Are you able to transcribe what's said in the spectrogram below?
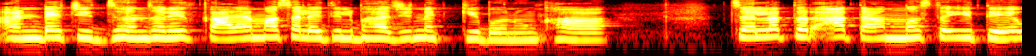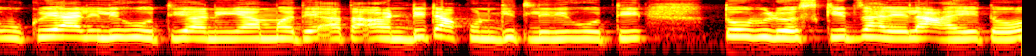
अंड्याची झणझणीत काळ्या मसाल्यातील भाजी नक्की बनवून खा. चला तर आता मस्त इथे उकळी आलेली होती आणि यामध्ये आता अंडी टाकून घेतलेली होती. तो व्हिडिओ स्किप झालेला आहे तो.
